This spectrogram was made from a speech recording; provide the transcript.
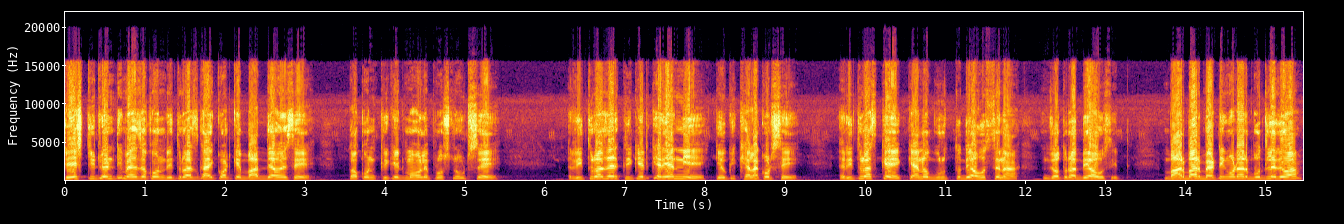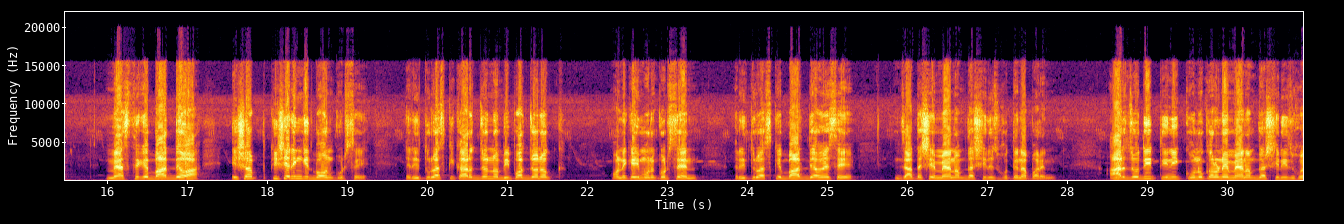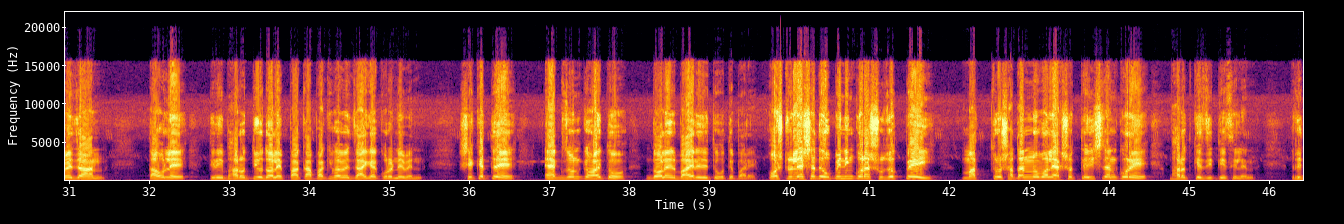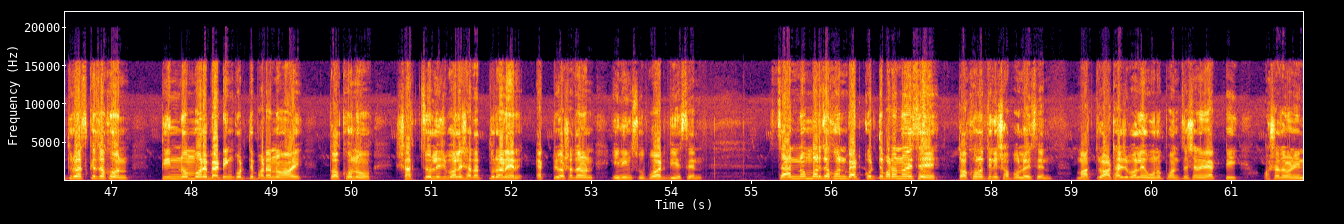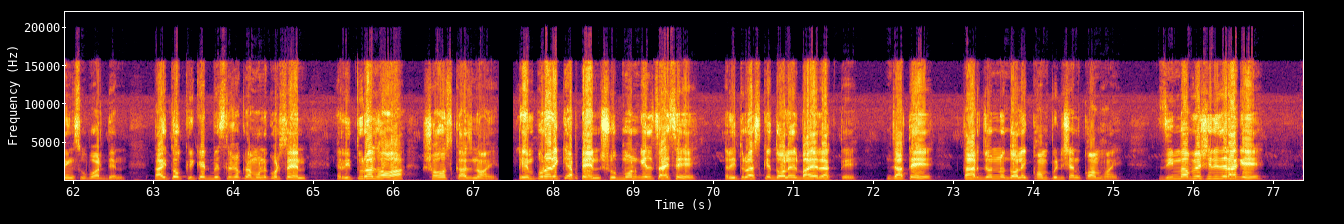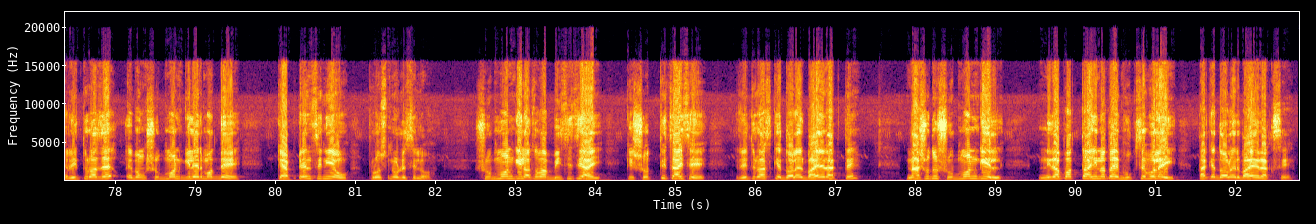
শেষ T twenty ম্যাচে যখন ঋতুরাজ গায়কোয়াড়কে বাদ দেওয়া হয়েছে, তখন ক্রিকেট মহলে প্রশ্ন উঠছে, ঋতুরাজের ক্রিকেট ক্যারিয়ার নিয়ে কেউ কি খেলা করছে? ঋতুরাজকে কেন গুরুত্ব দেওয়া হচ্ছে না? যতটা দেওয়া উচিত। বারবার ব্যাটিং অর্ডার বদলে দেওয়া ম্যাচ থেকে বাদ দেওয়া, এসব কিসের ইঙ্গিত বহন করছে? ঋতুরাজ কি কারোর জন্য বিপজ্জনক? অনেকেই মনে করছেন, ঋতুরাজকে বাদ দেওয়া হয়েছে যাতে সে ম্যান অফ দ্য সিরিজ হতে না পারেন। আর যদি তিনি কোনো কারণে ম্যান অফ দ্য সিরিজ হয়ে যান, তাহলে তিনি ভারতীয় দলে পাকাপাকিভাবে জায়গা করে নেবেন। সেক্ষেত্রে একজনকে হয়তো দলের বাইরে যেতে হতে পারে। অস্ট্রেলিয়ার সাথে ওপেনিং করার সুযোগ পেয়েই মাত্র সাতান্ন বলে একশো তেইশ রান করে ভারতকে জিতিয়েছিলেন। ঋতুরাজকে যখন তিন নম্বরে ব্যাটিং করতে পাঠানো হয়, তখনও সাতচল্লিশ বলে সাতাত্তর রানের একটি অসাধারণ ইনিংস উপহার দিয়েছেন। চার নম্বর যখন ব্যাট করতে পাঠানো হয়েছে তখনও তিনি সফল হয়েছেন। মাত্র আঠাশ বলে উনপঞ্চাশ রানের একটি অসাধারণ ইনিংস উপহার দেন। তাই তো ক্রিকেট বিশ্লেষকরা মনে করছেন, ঋতুরাজ হওয়া সহজ কাজ নয়। টেম্পোরারি ক্যাপ্টেন শুভমন গিল চাইছে ঋতুরাজকে দলের বাইরে রাখতে, যাতে তার জন্য দলে কম্পিটিশন কম হয়। জিম্বাবুয়ে সিরিজের আগে ঋতুরাজে এবং শুভমন গিলের মধ্যে ক্যাপ্টেন্সি নিয়েও প্রশ্ন উঠেছিল। শুভমন গিল অথবা বিসিসিআই কি সত্যি চাইছে ঋতুরাজকে দলের বাইরে রাখতে? না শুধু শুভমন গিল নিরাপত্তাহীনতায় ভুগছে বলেই তাকে দলের বাইরে রাখছে।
